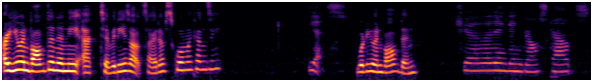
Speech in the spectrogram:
Are you involved in any activities outside of school, McKenzie? Yes. What are you involved in? Cheerleading and Girl Scouts.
